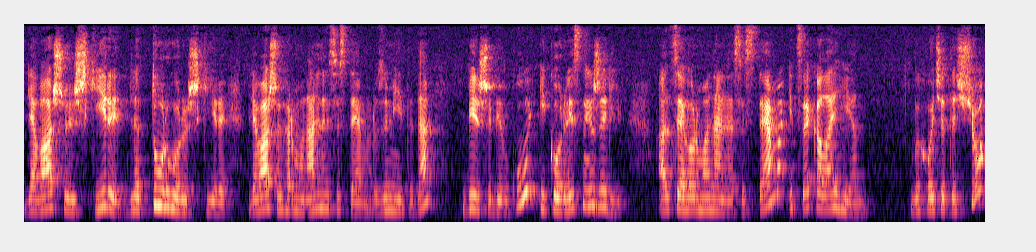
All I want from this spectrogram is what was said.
для вашої шкіри, для тургору шкіри, для вашої гормональної системи. Розумієте, да? Більше білку і корисних жирів. А це гормональна система і це колаген. Ви хочете що?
